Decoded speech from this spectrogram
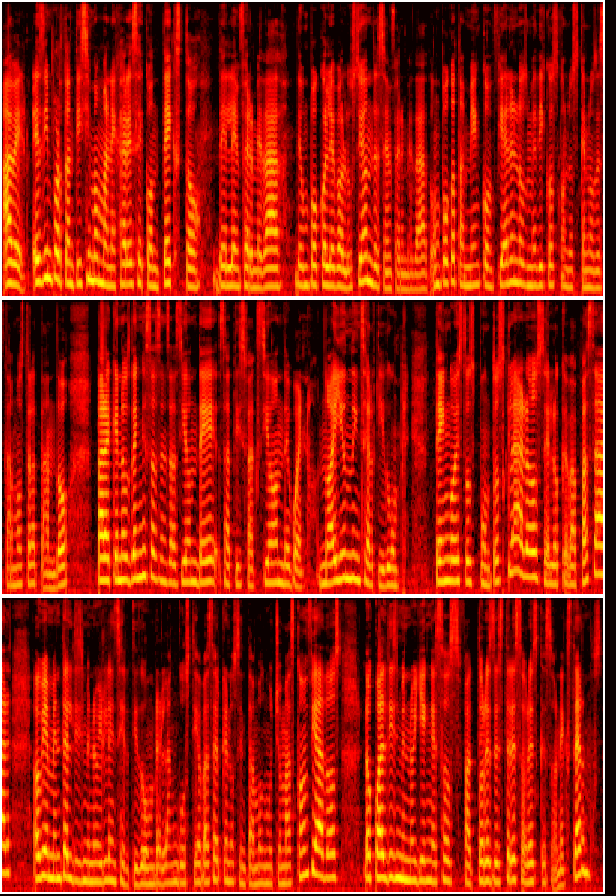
A ver, es importantísimo manejar ese contexto de la enfermedad, de un poco la evolución de esa enfermedad, un poco también confiar en los médicos con los que nos estamos tratando para que nos den esa sensación de satisfacción, de bueno, no hay una incertidumbre, tengo estos puntos claros, sé lo que va a pasar, obviamente el disminuir la incertidumbre, la angustia va a hacer que nos sintamos mucho más confiados, lo cual disminuye esos factores de estresores que son externos.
